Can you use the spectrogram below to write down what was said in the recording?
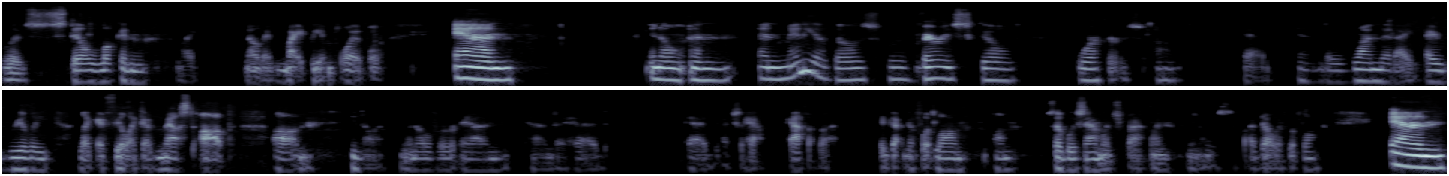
was still looking like you know they might be employable. And you know and and many of those were very skilled workers um, and, and the one that I, I really like i feel like i've messed up um, you know i went over and and i had had actually half half of a i'd gotten a foot long um, subway sandwich back when you know it was a five dollar foot long and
